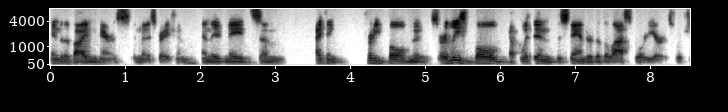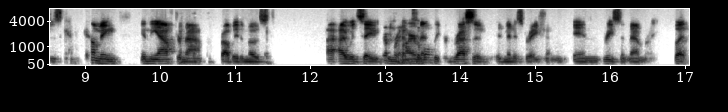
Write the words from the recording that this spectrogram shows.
into the Biden Harris administration, and they've made some, I think, pretty bold moves, or at least bold within the standard of the last four years, which is coming in the aftermath of probably the most, I would say, environmentally progressive administration in recent memory. But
